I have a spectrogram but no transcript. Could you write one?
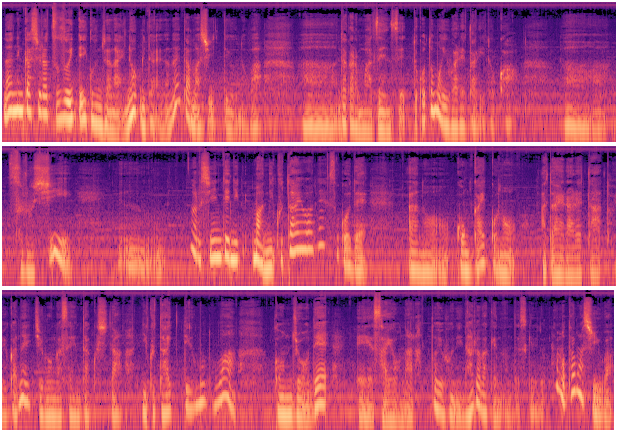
何かしら続いていくんじゃないの？みたいなね魂っていうのは。あだからまあ前世ってことも言われたりとかあするし、うん、だから死んでに、まあ、肉体はねそこであの今回この与えられたというかね自分が選択した肉体っていうものは根性で、えー、さようならというふうになるわけなんですけれどでも魂は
